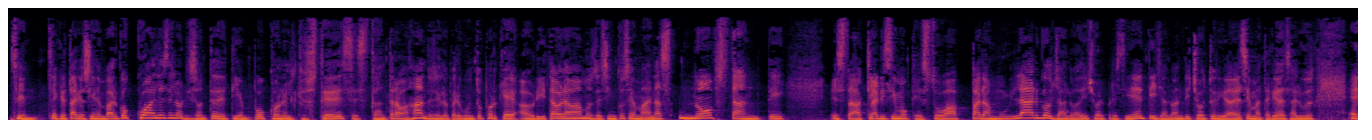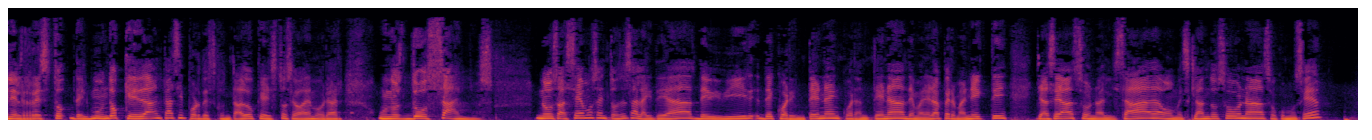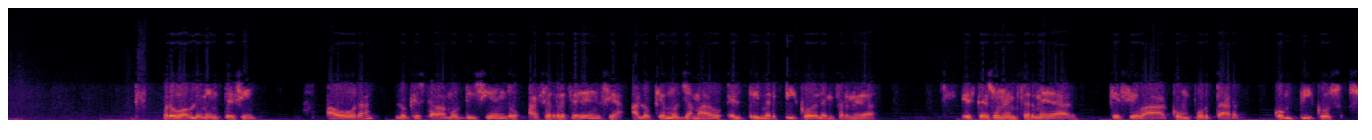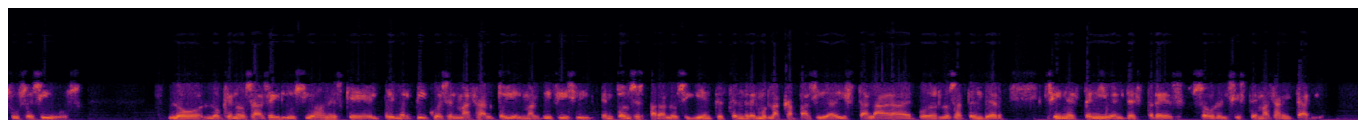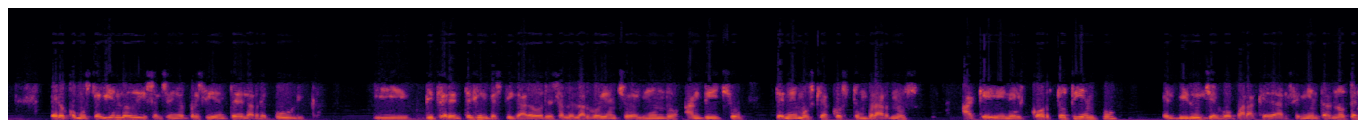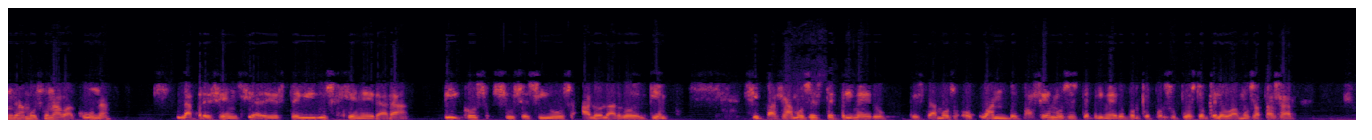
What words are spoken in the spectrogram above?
Sí, secretario, sin embargo, ¿cuál es el horizonte de tiempo con el que ustedes están trabajando? Se lo pregunto porque ahorita hablábamos de cinco semanas, no obstante, está clarísimo que esto va para muy largo, ya lo ha dicho el presidente y ya lo han dicho autoridades en materia de salud en el resto del mundo. Quedan casi por descontado que esto se va a demorar unos dos años. ¿Nos hacemos entonces a la idea de vivir de cuarentena en cuarentena de manera permanente, ya sea zonalizada o mezclando zonas o como sea? Probablemente sí. Ahora lo que estábamos diciendo hace referencia a lo que hemos llamado el primer pico de la enfermedad. Esta es una enfermedad que se va a comportar con picos sucesivos. Lo, que nos hace ilusión es que el primer pico es el más alto y el más difícil, entonces para los siguientes tendremos la capacidad instalada de poderlos atender sin este nivel de estrés sobre el sistema sanitario. Pero como usted bien lo dice, el señor presidente de la República y diferentes investigadores a lo largo y ancho del mundo han dicho, tenemos que acostumbrarnos a que en el corto tiempo el virus llegó para quedarse. Mientras no tengamos una vacuna, la presencia de este virus generará picos sucesivos a lo largo del tiempo. Si pasamos este primero, que estamos, o cuando pasemos este primero, porque por supuesto que lo vamos a pasar,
